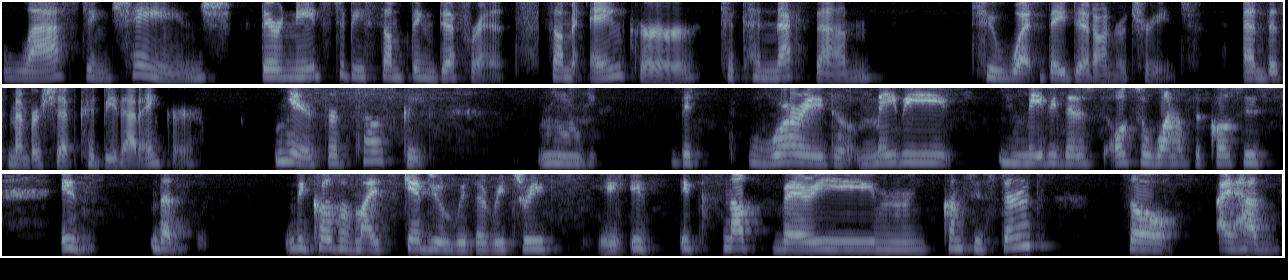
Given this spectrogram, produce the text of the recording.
lasting change, there needs to be something different, some anchor to connect them to what they did on retreat and this membership could be that anchor. Yes, that sounds good. Mm, bit worried. Maybe maybe there's also one of the causes is that because of my schedule with the retreats, it, it it's not very um, consistent. So I had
